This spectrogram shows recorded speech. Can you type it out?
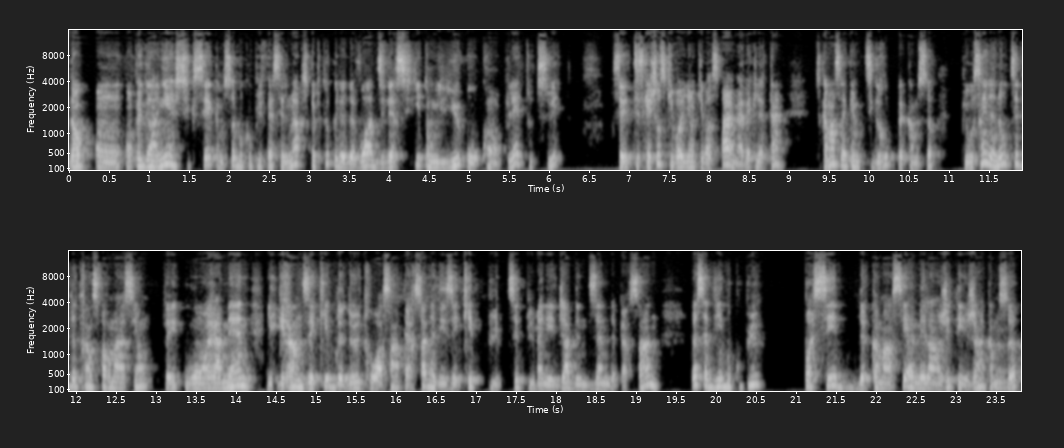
donc, on, peut gagner un succès comme ça beaucoup plus facilement parce que plutôt que de devoir diversifier ton milieu au complet tout de suite, c'est quelque chose qui va, qui va se faire, mais avec le temps. Tu commences avec un petit groupe comme ça. Puis au sein d'un autre type de transformation, où on ramène les grandes équipes de 200-300 personnes à des équipes plus petites, plus manageables d'une dizaine de personnes, là, ça devient beaucoup plus possible de commencer à mélanger tes gens comme mm. ça,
